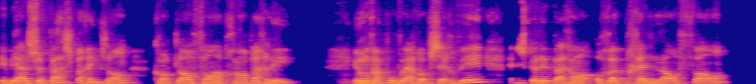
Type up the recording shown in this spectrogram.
Eh bien, elle se passe, par exemple, quand l'enfant apprend à parler. Et on va pouvoir observer, est-ce que les parents reprennent l'enfant,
